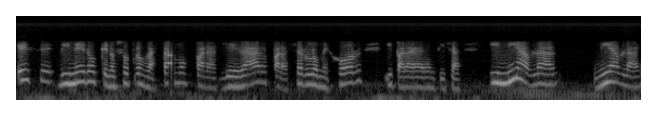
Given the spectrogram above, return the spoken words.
ese dinero que nosotros gastamos para llegar, para hacerlo mejor y para garantizar y ni hablar, ni hablar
